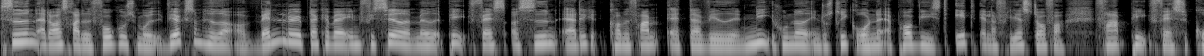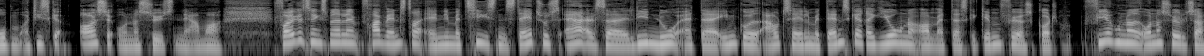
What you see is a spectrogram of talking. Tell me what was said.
Siden er der også rettet fokus mod virksomheder og vandløb, der kan være inficeret med PFAS, og siden er det kommet frem, at der ved 900 industrigrunde er påvist et eller flere stoffer fra PFAS-gruppen, og de skal også undersøges nærmere. Folketingsmedlem fra Venstre, Anne Mathisen, status er altså lige nu, at der er indgået aftale med danske regioner om, at der skal gennemføres godt 400 undersøgelser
